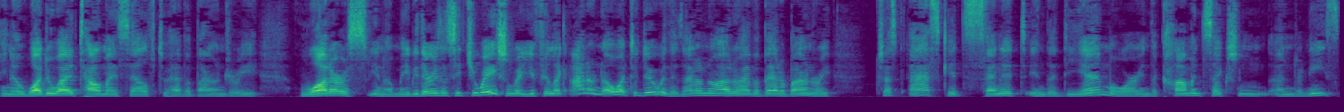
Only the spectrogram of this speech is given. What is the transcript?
You know, what do I tell myself to have a boundary? what are you know maybe there is a situation where you feel like i don't know what to do with this i don't know how to have a better boundary just ask it send it in the dm or in the comment section underneath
